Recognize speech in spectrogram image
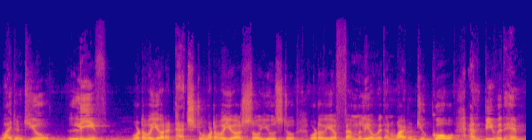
Why don't you leave whatever you're attached to, whatever you're so used to, whatever you're familiar with, and why don't you go and be with Him?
